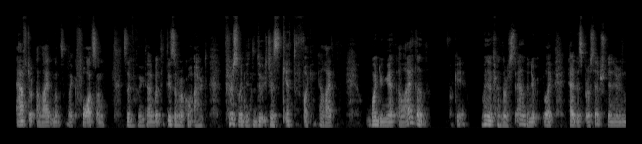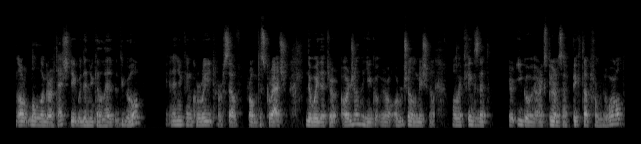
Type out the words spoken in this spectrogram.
after enlightenment like thoughts and stuff like that, but it isn't required. First what you need to do is just get the fucking enlightened when you get enlightened, okay, when you can understand, when you like had this perception and you're no, no longer attached to it, then you can let it go, and then you can create yourself from the scratch the way that your original ego, your original mission, or like things that your ego, your experience have picked up from the world,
